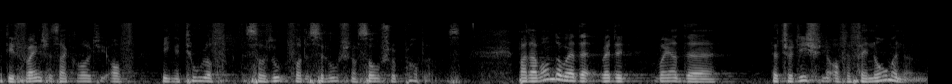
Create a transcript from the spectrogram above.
or differential psychology of being a tool of, for the solution of social problems. But I wonder whether, whether, where the, the tradition of a phenomenon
